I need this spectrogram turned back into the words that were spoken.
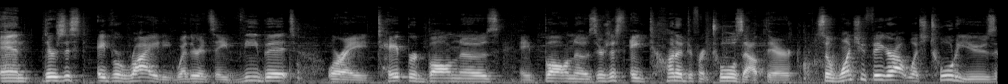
And there's just a variety, whether it's a V-bit or a tapered ball nose, a ball nose. There's just a ton of different tools out there. So once you figure out which tool to use,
